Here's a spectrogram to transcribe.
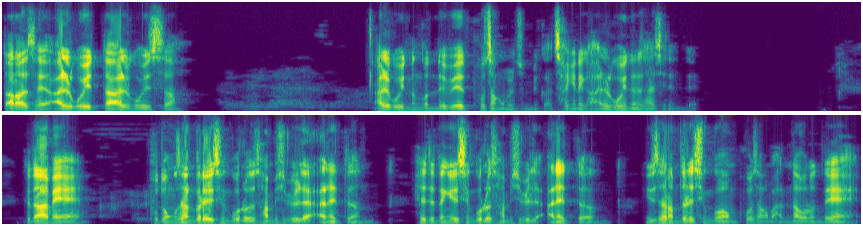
따라서 알고 있다, 알고 있어. 알고 있는 건데 왜 포상금을 줍니까? 자기네가 알고 있는 사실인데. 그 다음에 부동산 거래 신고를 30일 안 했던 해제 등의 신고를 30일 안 했던 이 사람들의 신고하면 포상금 안 나오는데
